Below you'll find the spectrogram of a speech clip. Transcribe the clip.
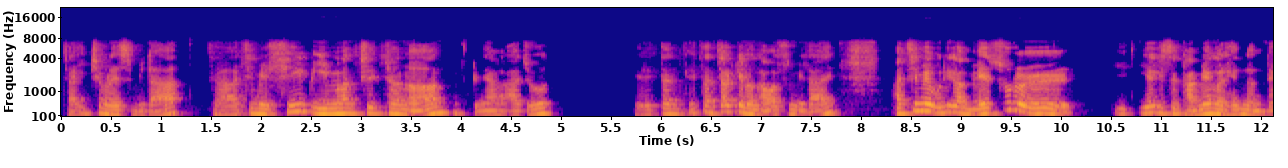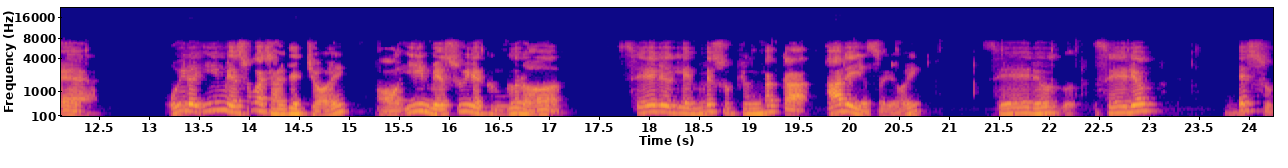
자, 입증을 했습니다. 자, 아침에 12만 7천 원, 그냥 아주, 일단, 일단 짧게는 나왔습니다. 아침에 우리가 매수를 이- 여기서 감행을 했는데, 오히려 이 매수가 잘 됐죠. 어, 이 매수의 근거는 세력의 매수 평단가 아래였어요. 세력, 세력 매수,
